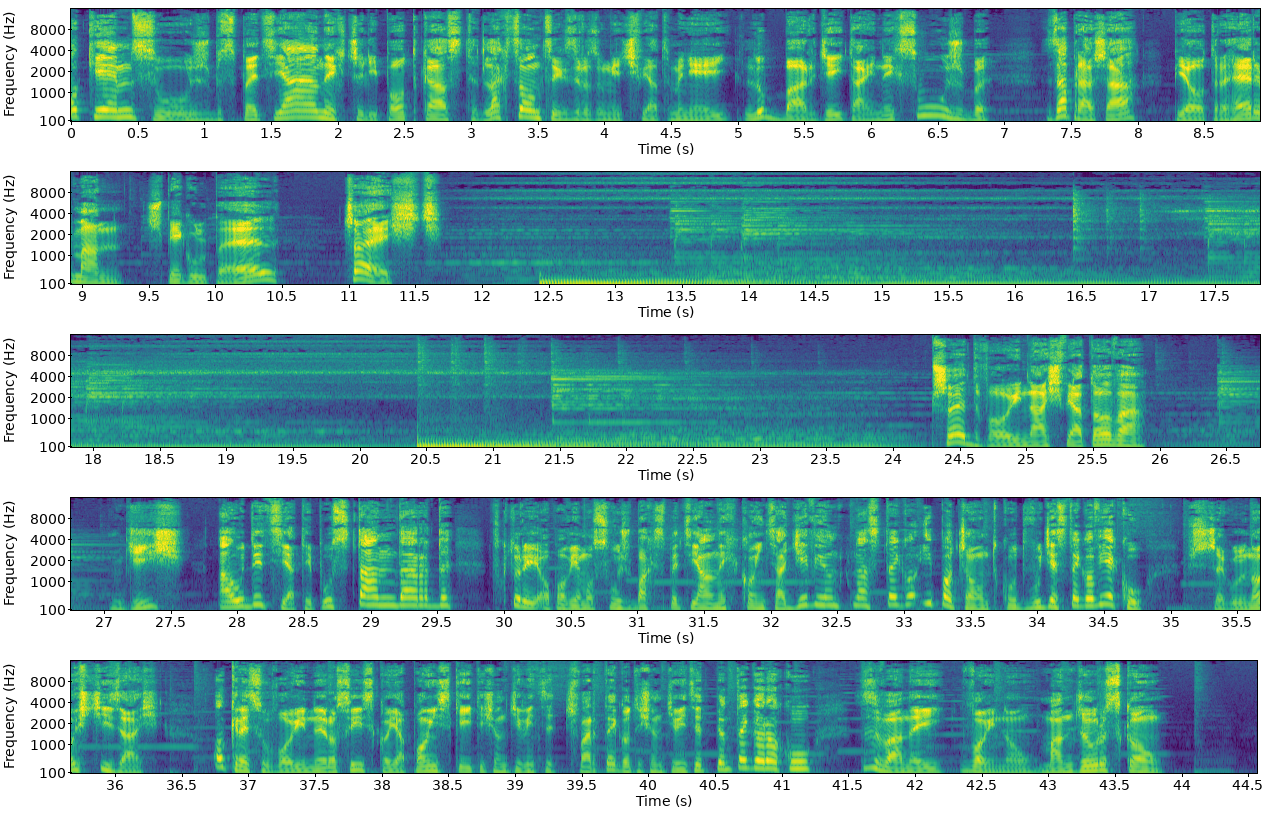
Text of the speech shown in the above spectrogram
Okiem Służb Specjalnych, czyli podcast dla chcących zrozumieć świat mniej lub bardziej tajnych służb. Zaprasza Piotr Herman, szpiegul.pl. Cześć! Przedwojna światowa. Dziś audycja typu standard, w której opowiem o służbach specjalnych końca XIX i początku XX wieku, w szczególności zaś okresu wojny rosyjsko-japońskiej 1904-1905 roku, zwanej wojną mandżurską.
